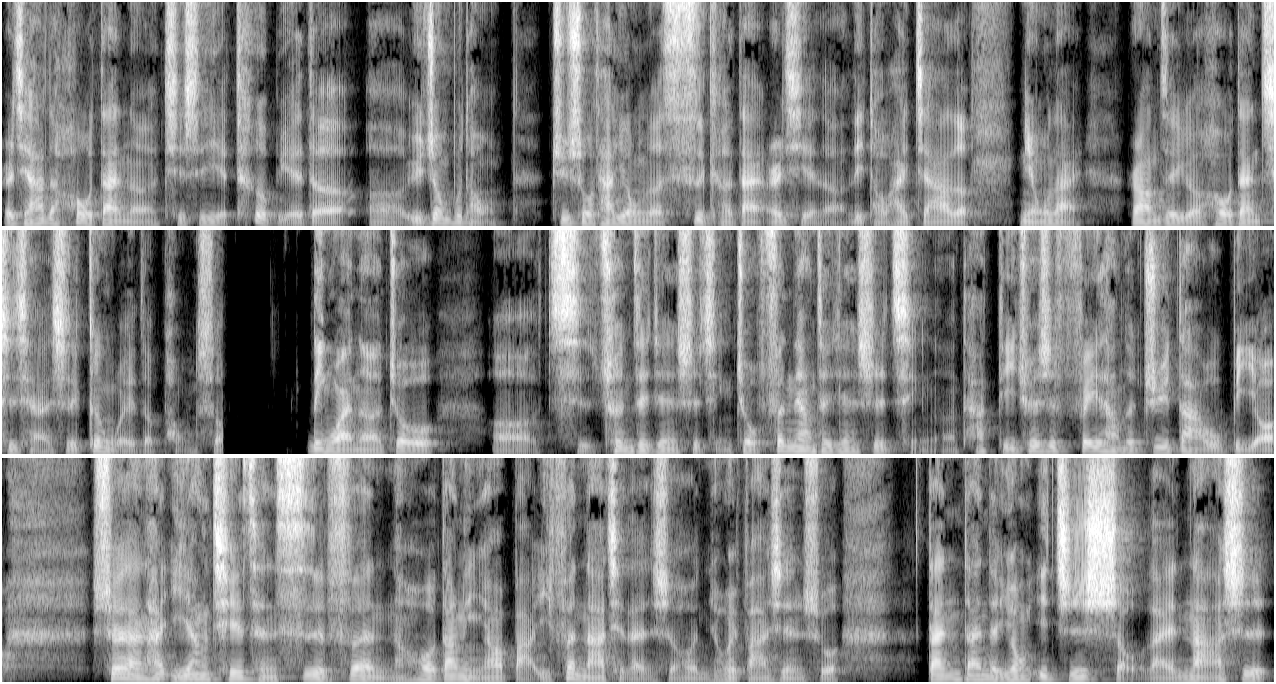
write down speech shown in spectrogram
而且它的厚蛋呢，其实也特别的呃与众不同。据说它用了四颗蛋，而且呢里头还加了牛奶，让这个厚蛋吃起来是更为的蓬松。另外呢，就呃尺寸这件事情，就分量这件事情呢，它的确是非常的巨大无比哦。虽然它一样切成四份，然后当你要把一份拿起来的时候，你就会发现说，单单的用一只手来拿是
